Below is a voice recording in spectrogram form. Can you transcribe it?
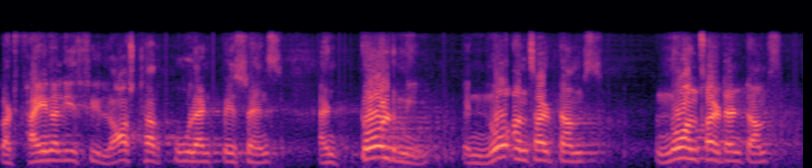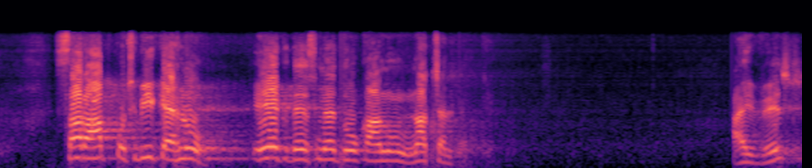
but finally she lost her cool and patience and told me in no uncertain terms, no uncertain terms, सर आप कुछ भी कह लो एक देश में दो कानून ना चले I wish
